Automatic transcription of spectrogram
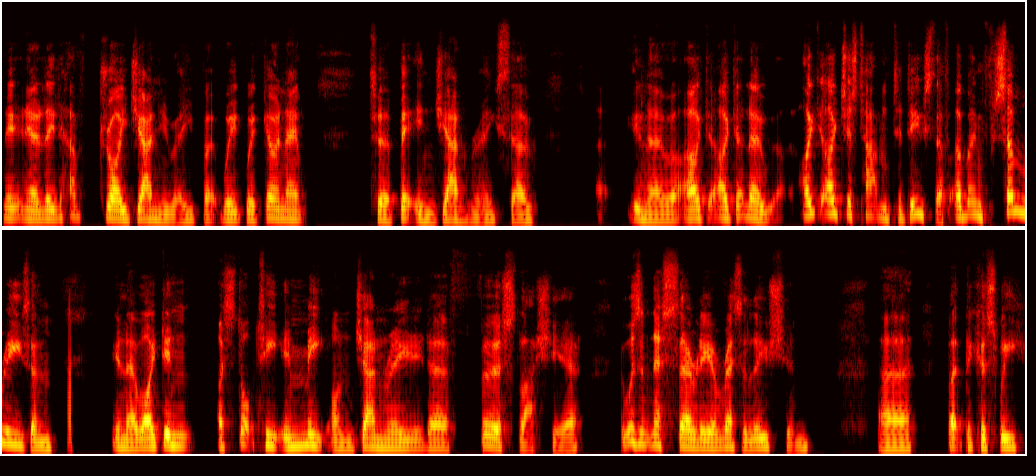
you know they'd have dry January, but we we're going out to a bit in January, so uh, you know I I don't know. I I just happened to do stuff. I mean, for some reason, you know, I didn't. I stopped eating meat on January the first last year. It wasn't necessarily a resolution, uh, but because we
